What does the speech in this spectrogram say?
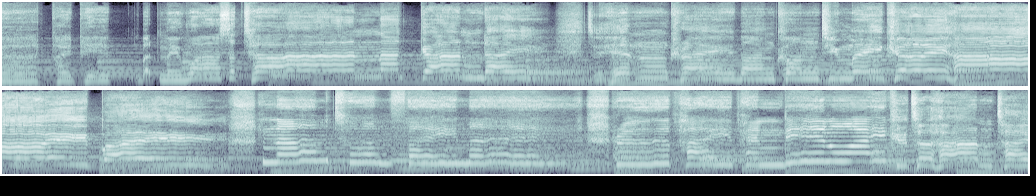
เกิดภัยพิบัติไม่ว่าสถานการณ์ใด จะเห็นใครบางคนที่ไม่เคยหายไป น้ำท่วมไฟไหม หรือภัยแผ่นดินไหวคือทหารไทย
